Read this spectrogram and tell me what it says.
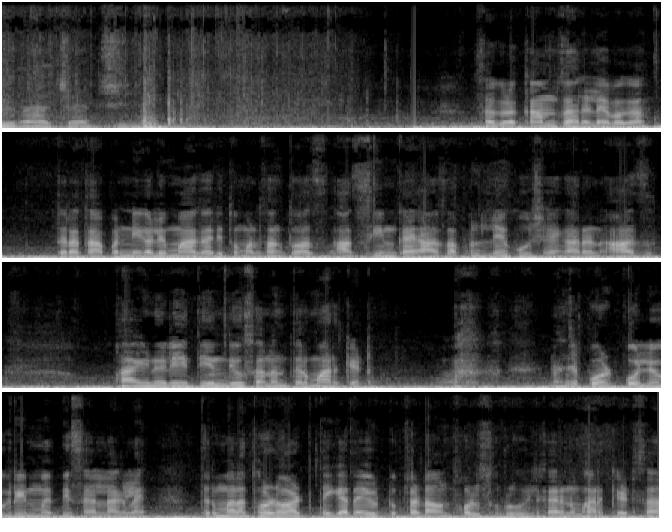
राजाजी. सगळं काम झालेलं आहे बघा. तर आता आपण निघालो माघारी. तुम्हाला सांगतो आज आज सीन काय? आज आपण लय खुश आहे कारण आज फायनली तीन दिवसानंतर मार्केट म्हणजे पोर्टफोलिओ ग्रीनमध्ये दिसायला लागलाय. तर मला थोडं वाटतं की आता यूट्यूबचा डाऊनफॉल सुरू होईल कारण मार्केटचा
